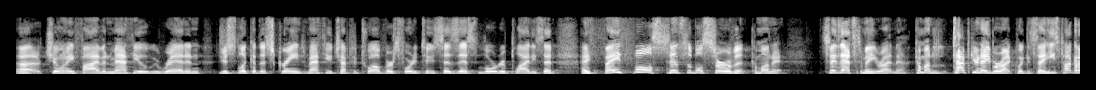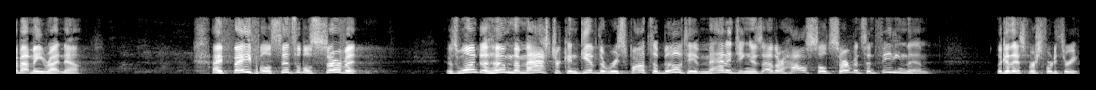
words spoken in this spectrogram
uh, 25 in Matthew that we read. And just look at the screens. Matthew chapter 12, verse 42 says this The Lord replied, He said, A faithful, sensible servant. Come on, say that's me right now. Come on, tap your neighbor right quick and say, He's talking about me right now. A faithful, sensible servant is one to whom the master can give the responsibility of managing his other household servants and feeding them. Look at this, verse 43.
